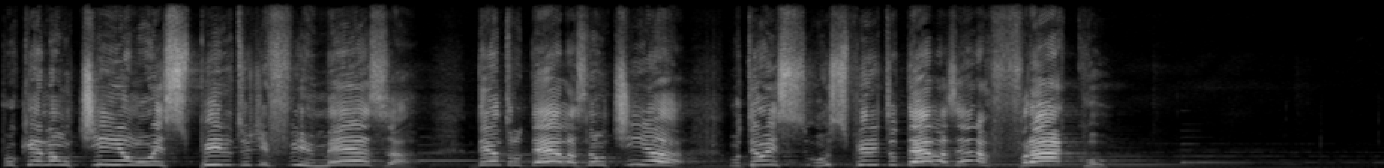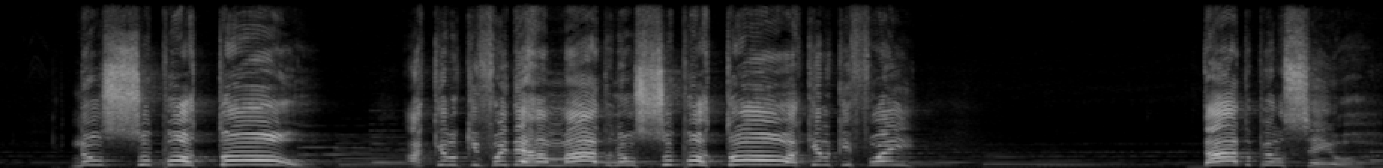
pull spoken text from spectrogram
porque não tinham o espírito de firmeza dentro delas, não tinha, o, teu, o espírito delas era fraco, não suportou aquilo que foi derramado, não suportou aquilo que foi dado pelo Senhor.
